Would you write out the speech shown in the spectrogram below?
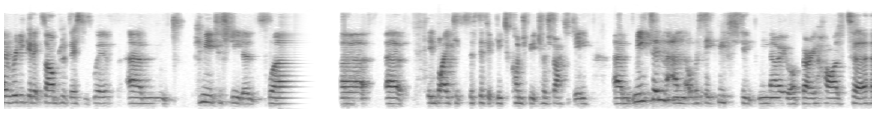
a really good example of this is with um, commuter students were uh, uh, invited specifically to contribute to a strategy um, meeting and obviously commuter students we know are very hard to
